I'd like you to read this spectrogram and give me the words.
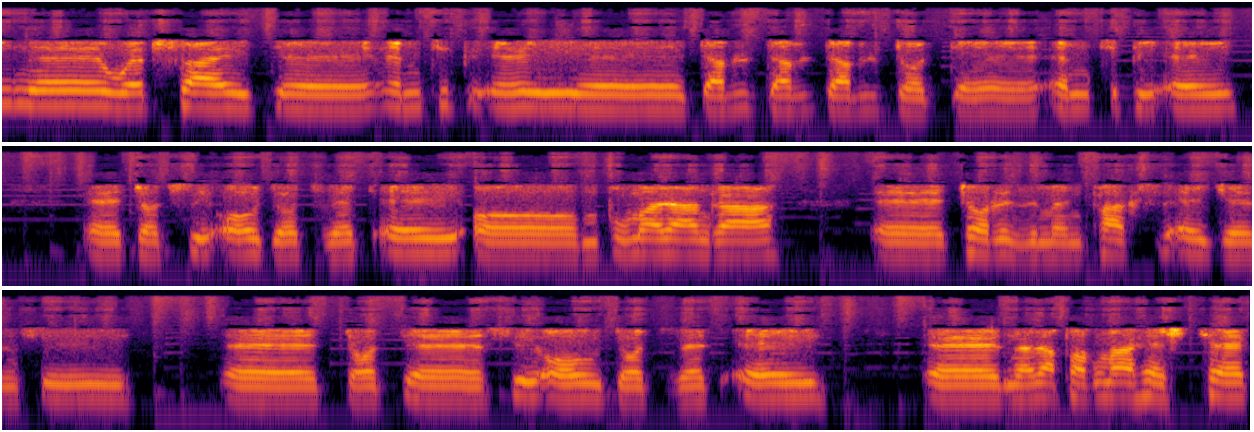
ine website eh MTPA eh, www.mtpa.co.za or Mpumalanga eh, Tourism and Parks Agency eh, dot eh, co.za eh nalapha kuma hashtag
